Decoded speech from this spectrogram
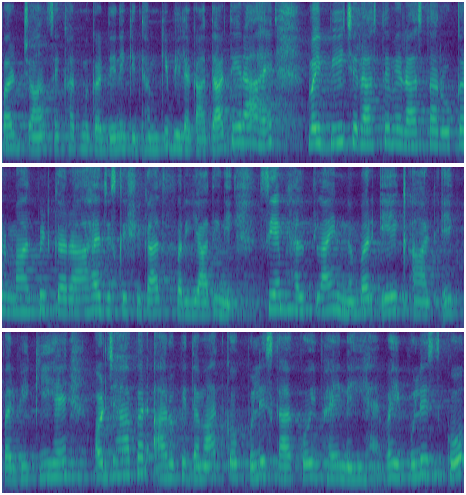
पर जान से खत्म कर देने की धमकी भी लगातार दे रहा है। वही बीच रास्ते में रास्ता रोककर मारपीट कर रहा है, जिसकी शिकायत फरियादी ने। सीएम हेल्पलाइन नंबर एक पर भी की है। और जहाँ पर आरोपी दामाद को पुलिस का कोई भय नहीं है। वही पुलिस को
